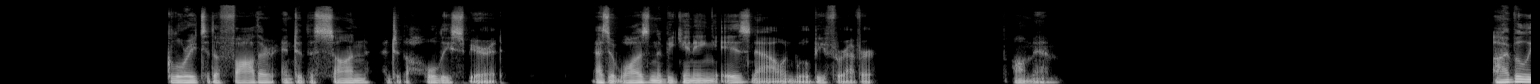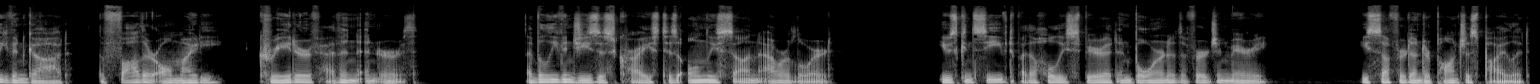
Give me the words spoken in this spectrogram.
Glory to the Father, and to the Son, and to the Holy Spirit, as it was in the beginning, is now, and will be forever. Amen. I believe in God, the Father Almighty, creator of heaven and earth. I believe in Jesus Christ, his only Son, our Lord. He was conceived by the Holy Spirit and born of the Virgin Mary. He suffered under Pontius Pilate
